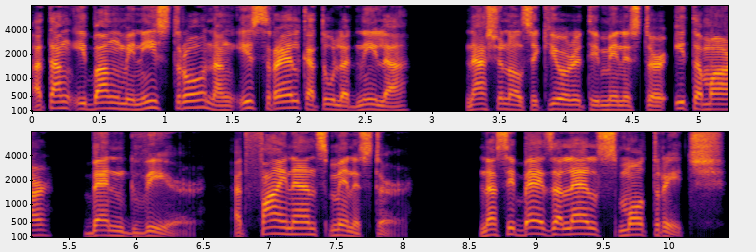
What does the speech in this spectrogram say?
At ang ibang ministro ng Israel katulad nila, National Security Minister Itamar Ben-Gvir at Finance Minister na si Bezalel Smotrich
